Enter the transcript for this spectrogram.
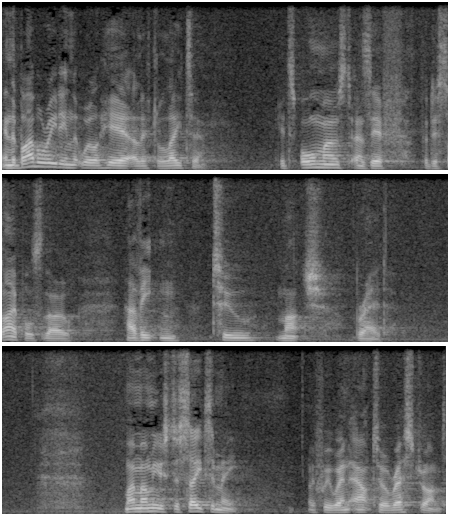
In the Bible reading that we'll hear a little later, it's almost as if the disciples, though, have eaten too much bread. My mum used to say to me, if we went out to a restaurant,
